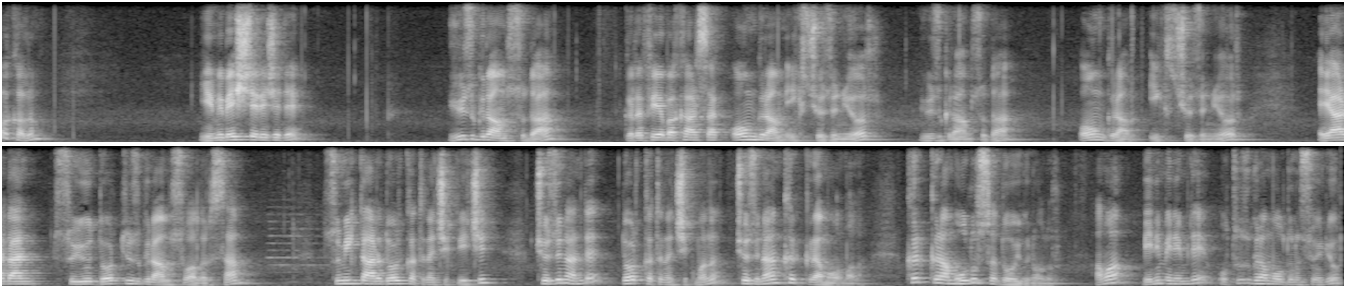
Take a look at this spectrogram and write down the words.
Bakalım. 25 derecede 100 gram suda grafiğe bakarsak 10 gram X çözünüyor. 100 gram suda 10 gram X çözünüyor. Eğer ben suyu 400 gram su alırsam su miktarı 4 katına çıktığı için çözünen de 4 katına çıkmalı. Çözünen 40 gram olmalı. 40 gram olursa doygun olur. Ama benim elimde 30 gram olduğunu söylüyor.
